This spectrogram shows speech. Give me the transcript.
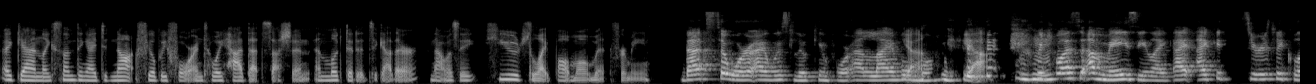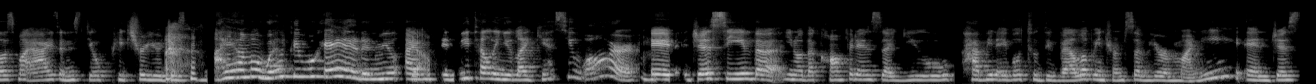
again, like something I did not feel before until we had that session and looked at it together. And that was a huge light bulb moment for me. That's the word I was looking for, a live yeah. moment. Yeah. Mm-hmm. Which was amazing. Like I, I could seriously close my eyes and still picture you just, I am a wealthy mujer. And me, yeah. and me telling you like, yes, you are. Mm-hmm. And just seeing the, you know, the confidence that you have been able to develop in terms of your money and just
